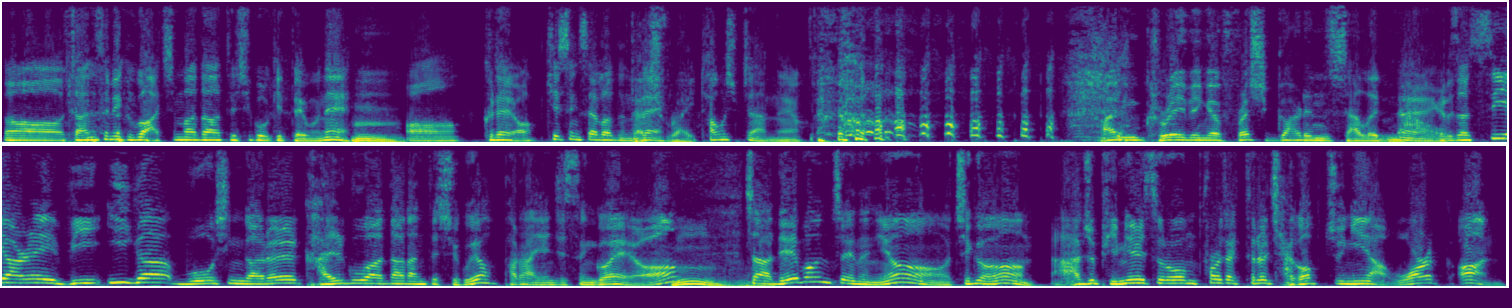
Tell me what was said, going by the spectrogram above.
어, 잔쌤이 그거 아침마다 드시고 오기 때문에, 어, 그래요. 키싱 샐러드인데, 음. That's right. 하고 싶진 않네요. I'm craving a fresh garden salad now. 네, 그래서 C-R-A-V-E가 무엇인가를 갈구하다라는 뜻이고요. 바로 ing 쓴 거예요. 자, 네 번째는요. 지금 아주 비밀스러운 프로젝트를 작업 중이야. work on.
